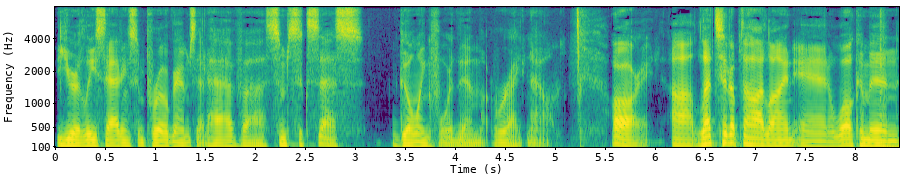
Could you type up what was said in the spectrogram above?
you're at least adding some programs that have uh, some success going for them right now. All right. Uh, let's hit up the hotline and welcome in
